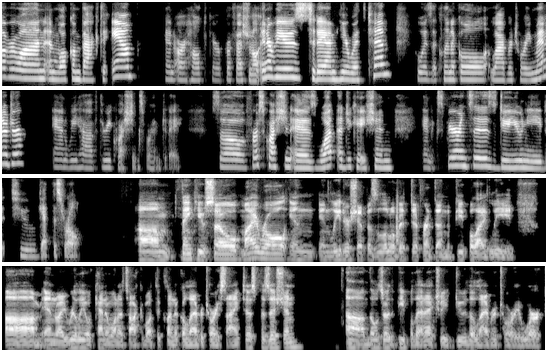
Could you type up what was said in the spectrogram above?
everyone, and welcome back to AMP and our healthcare professional interviews. Today I'm here with Tim, who is a clinical laboratory manager, and we have three questions for him today. So, first question is What education and experiences do you need to get this role? Um, thank you. So, my role in in leadership is a little bit different than the people I lead. Um, and I really kind of want to talk about the clinical laboratory scientist position. Um, those are the people that actually do the laboratory work.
